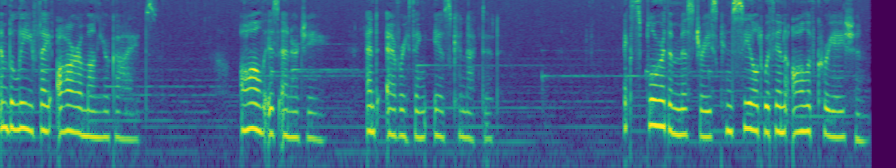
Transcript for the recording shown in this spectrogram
and believe they are among your guides. All is energy, and everything is connected. Explore the mysteries concealed within all of creation,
